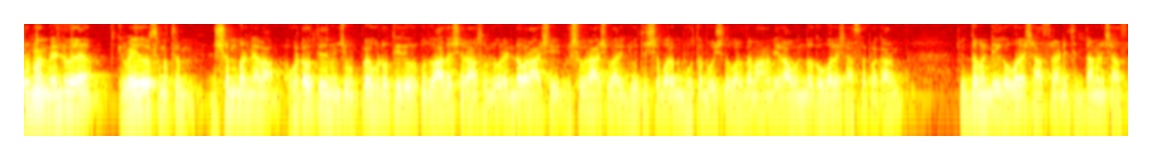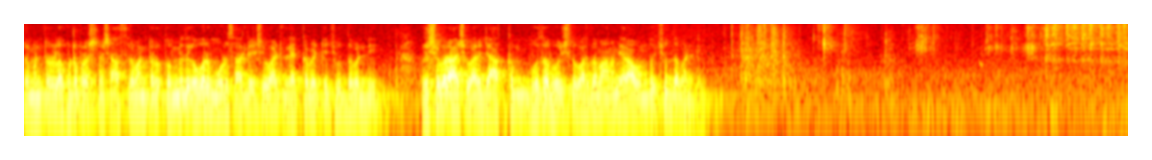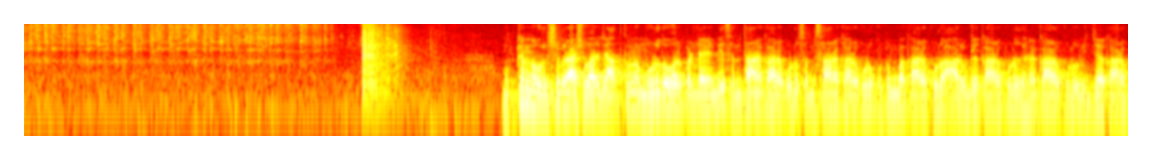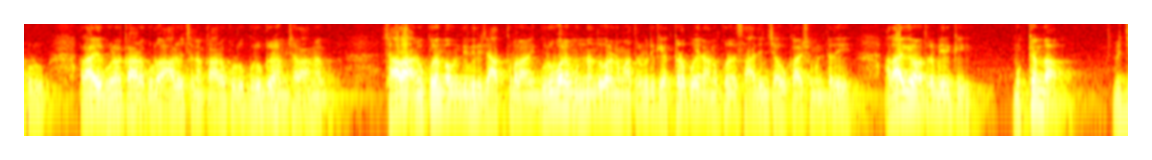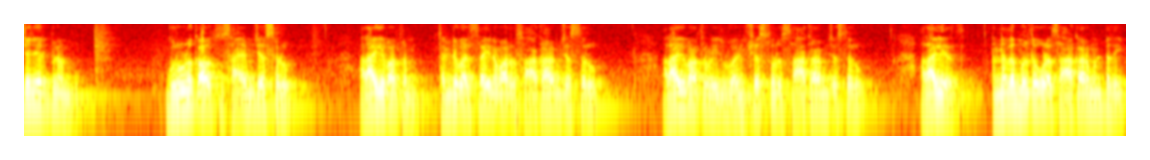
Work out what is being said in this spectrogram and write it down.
ఇప్పుడు మనం రెండు వేల ఇరవై ఐదవ సంవత్సరం డిసెంబర్ నెల ఒకటవ తేదీ నుంచి ముప్పై ఒకటవ తేదీ వరకు ద్వాదశ రాశుల్లో రెండవ రాశి వృషభ రాశి వారి జ్యోతిష బలం భూత భవిష్యత్తు వర్ధమానం ఎలా ఉందో గవ్వల శాస్త్ర ప్రకారం చూద్దామండి. గవ్వల శాస్త్రాన్ని చింతామణి శాస్త్రం అంటారు లకుట ప్రశ్న శాస్త్రం అంటారు. తొమ్మిది గవ్వలు మూడు సార్లు వేసి వాటిని లెక్కబెట్టి చూద్దామండి. వృషభ రాశి వారి జాతకం భూత భవిష్యత్తు వర్ధమానం ఎలా ఉందో చూద్దామండి. ముఖ్యంగా వృషభ రాశి వారి జాతకంలో మూడు గవ్వలు పడ్డాయండి. సంతానకారకుడు సంసారకారకుడు కుటుంబకారకుడు ఆరోగ్యకారకుడు ధనకారకుడు విద్యాకారకుడు అలాగే గుణకారకుడు ఆలోచనకారకుడు గురుగ్రహం చాలా అన చాలా అనుకూలంగా ఉంది వీరి జాతక బలానికి. గురుబలం ఉన్నందువలన మాత్రం వీరికి ఎక్కడ పోయినా అనుకున్నది సాధించే అవకాశం ఉంటుంది. అలాగే మాత్రం వీరికి ముఖ్యంగా విద్య నేర్పిన గురువులు కావచ్చు సాయం చేస్తారు. అలాగే మాత్రం తండ్రి వరుస అయిన వారు సహకారం చేస్తారు. అలాగే మాత్రం వీరి వంశస్థులు సహకారం చేస్తారు. అలాగే అన్నదమ్ములతో కూడా సహకారం ఉంటుంది.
